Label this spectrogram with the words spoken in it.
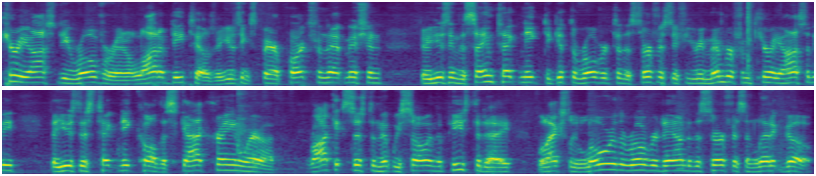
Curiosity rover in a lot of details. They're using spare parts from that mission. They're using the same technique to get the rover to the surface. If you remember from Curiosity, they use this technique called the sky crane, where a rocket system that we saw in the piece today will actually lower the rover down to the surface and let it go.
